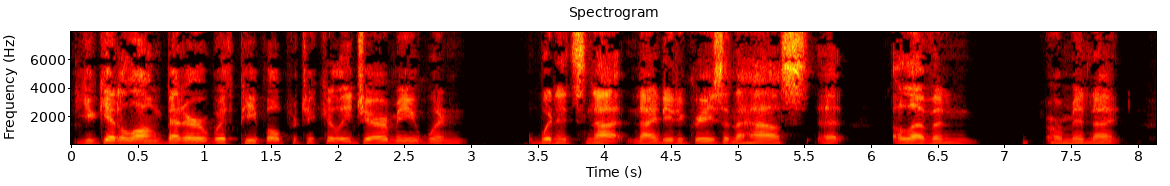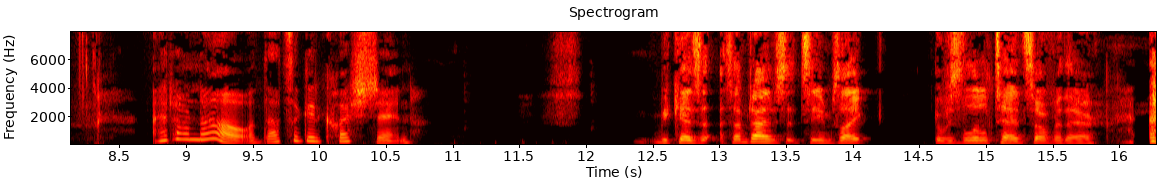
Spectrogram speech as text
you get along better with people, particularly Jeremy, when when it's not 90 degrees in the house at 11 or midnight? I don't know. That's a good question. Because sometimes it seems like it was a little tense over there.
